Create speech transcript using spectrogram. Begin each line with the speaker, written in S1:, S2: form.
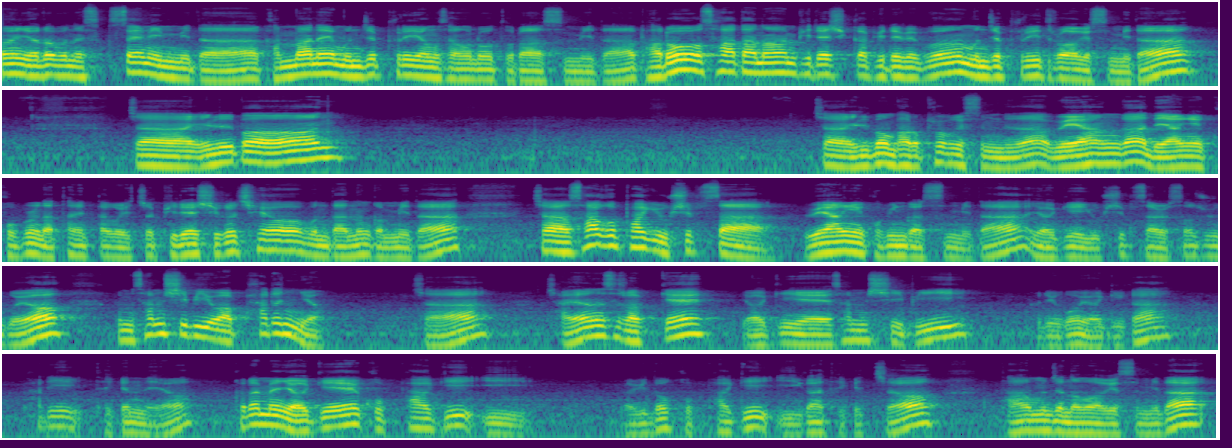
S1: 여러분의 숙쌤입니다. 간만에 문제풀이 영상으로 돌아왔습니다. 바로 4단원 비례식과 비례배분 문제풀이 들어가겠습니다. 자, 1번. 자, 1번 바로 풀어보겠습니다. 외항과 내항의 곱을 나타냈다고 했죠. 비례식을 채워본다는 겁니다. 자, 4 곱하기 64. 외항의 곱인 것 같습니다. 여기에 64를 써주고요. 그럼 32와 8은요. 자, 자연스럽게 여기에 32 그리고 여기가 8이 되겠네요. 그러면 여기에 곱하기 2 여기도 곱하기 2가 되겠죠. 다음 문제 넘어가겠습니다.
